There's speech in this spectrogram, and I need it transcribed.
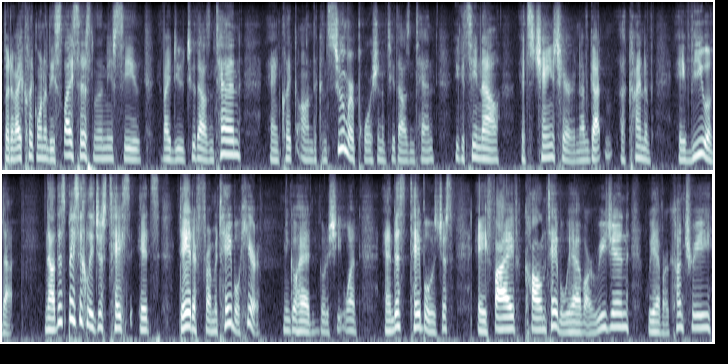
But if I click one of these slices, let me see if I do 2010 and click on the consumer portion of 2010, you can see now it's changed here and I've got a kind of a view of that. Now this basically just takes its data from a table here. Me go ahead and go to sheet one. And this table is just a five column table. We have our region, we have our country,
